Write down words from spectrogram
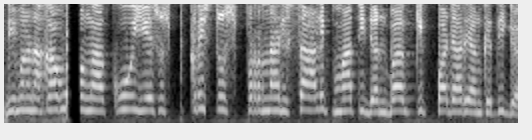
di mana kamu mengaku Yesus Kristus pernah disalib, mati dan bangkit pada hari yang ketiga.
